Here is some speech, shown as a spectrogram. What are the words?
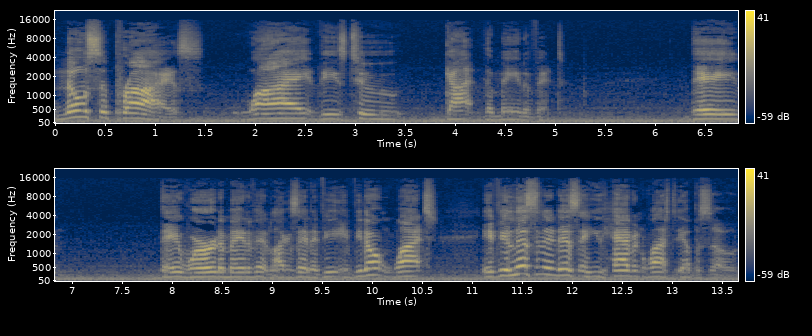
no surprise why these two got the main event. They they were the main event. Like I said, if you if you don't watch, if you're listening to this and you haven't watched the episode,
